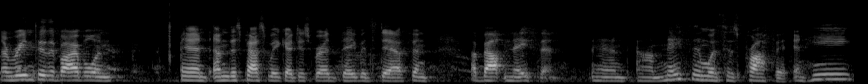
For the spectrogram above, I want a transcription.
I'm reading through the Bible and and um, this past week I just read David's death and about Nathan. And um, Nathan was his prophet, and he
